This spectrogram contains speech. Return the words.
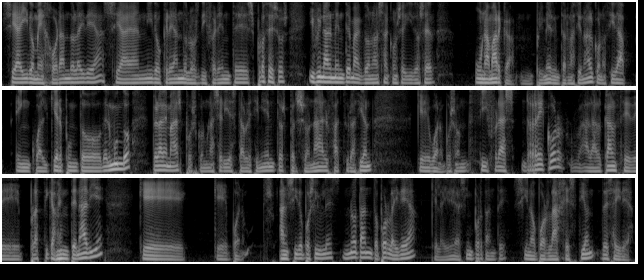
se ha ido mejorando la idea, se han ido creando los diferentes procesos y finalmente McDonald's ha conseguido ser una marca, mm, primero internacional, conocida en cualquier punto del mundo, pero además pues con una serie de establecimientos, personal, facturación, que bueno, pues son cifras récord al alcance de prácticamente nadie, que, que bueno, pues han sido posibles no tanto por la idea, que la idea es importante, sino por la gestión de esa idea.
